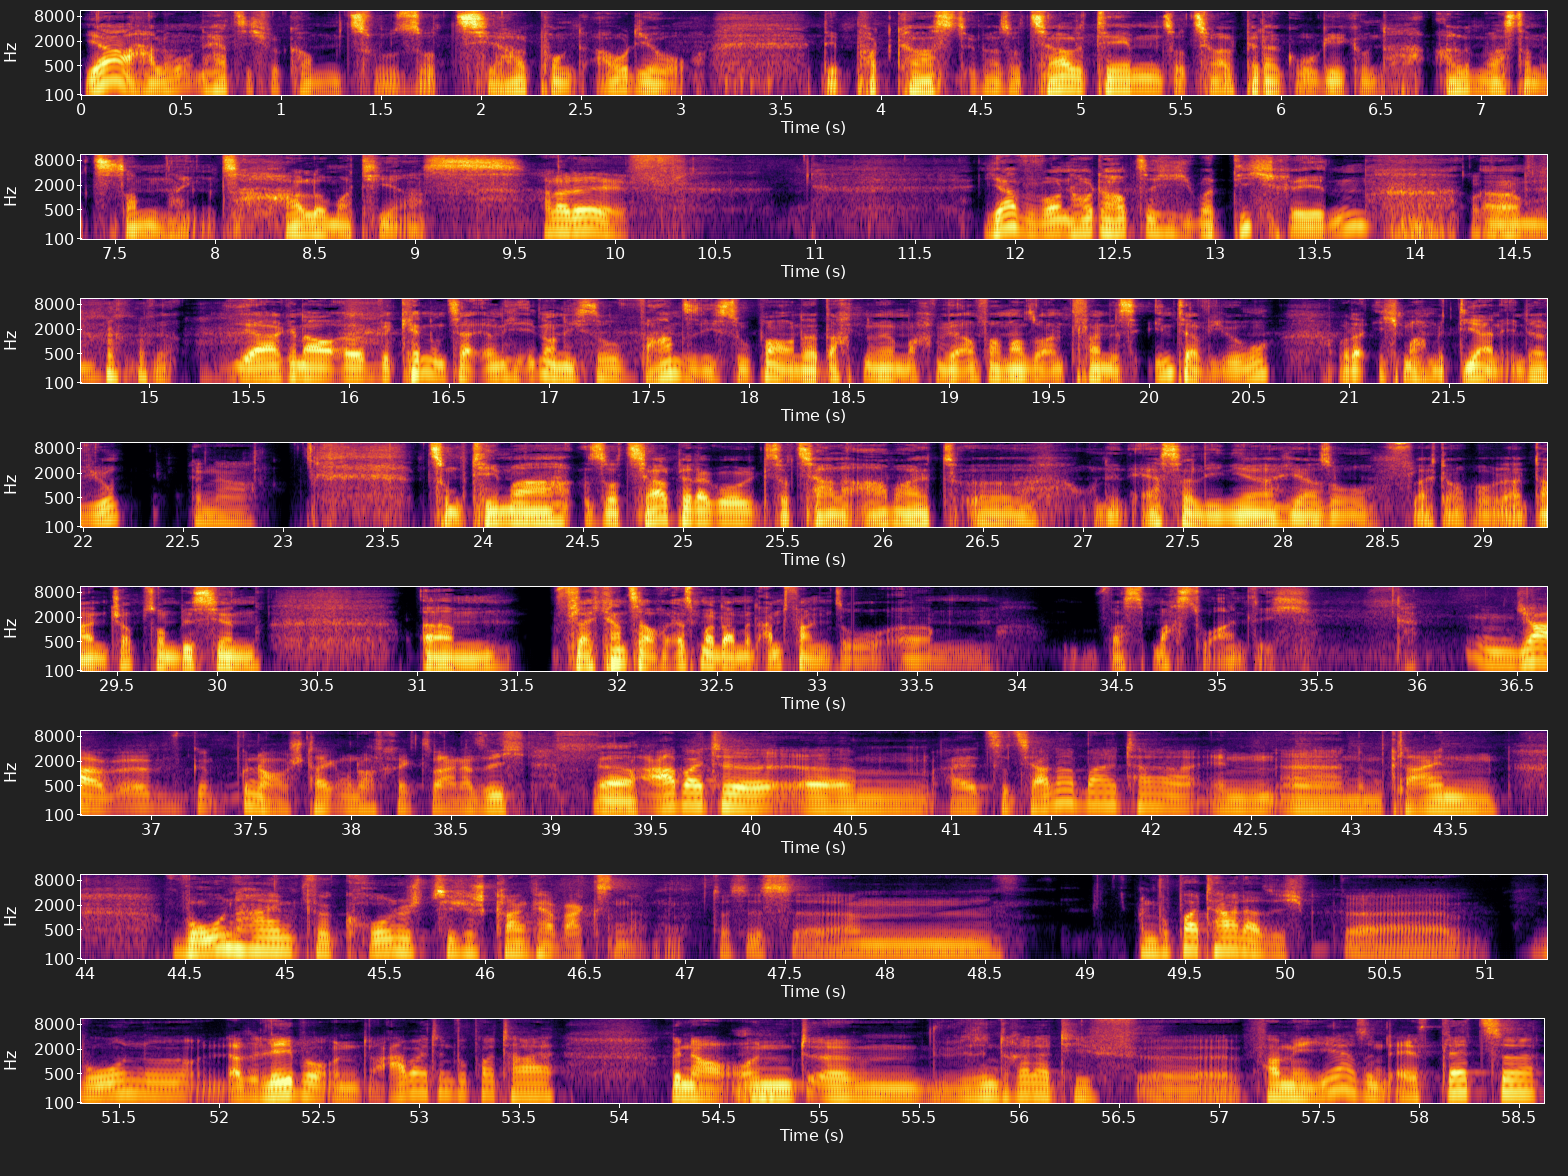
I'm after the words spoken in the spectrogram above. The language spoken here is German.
Ja, hallo und herzlich willkommen zu Sozial.audio, dem Podcast über soziale Themen, Sozialpädagogik und allem, was damit zusammenhängt. Hallo Matthias. Hallo Dave. Ja, wir wollen heute hauptsächlich über dich reden. Oh ähm, ja, genau. Äh, wir kennen uns ja eigentlich eh noch nicht so wahnsinnig super und da dachten wir, machen wir einfach mal so ein kleines Interview oder ich mache mit dir ein Interview. Genau zum Thema Sozialpädagogik, soziale Arbeit äh, und in erster Linie ja so vielleicht auch über deinen Job so ein bisschen. Ähm, vielleicht kannst du auch erstmal damit anfangen, so ähm, was machst du eigentlich? Ja, äh, genau, steigen wir doch direkt so ein. Also ich ja. arbeite ähm, als Sozialarbeiter in äh, einem kleinen Wohnheim für chronisch psychisch kranke Erwachsene. Das ist ähm, in Wuppertal, also ich äh, wohne, also lebe und arbeite in Wuppertal. Genau, mhm. und ähm, wir sind relativ äh, familiär, sind elf Plätze.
